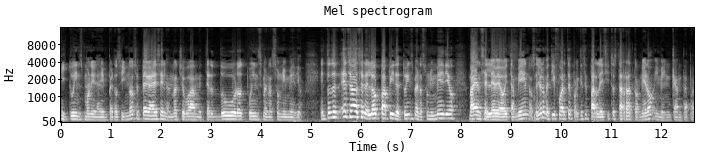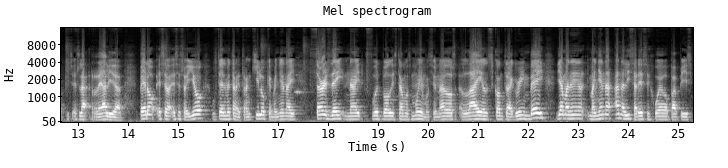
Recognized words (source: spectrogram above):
y Twins Money Line. Pero si no se pega ese en la noche, voy a meter duro Twins menos uno y medio. Entonces, ese va a ser el log papi de Twins menos uno y medio. Váyanse leve hoy también. O sea, yo lo metí fuerte porque ese parleycito está ratonero y me encanta, papi. Es la realidad. Pero ese, ese soy yo. Ustedes métanle tranquilo que mañana hay Thursday Night Football. Estamos muy emocionados. Lions contra Green Bay. Ya mañana, analizaré ese juego, papis.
